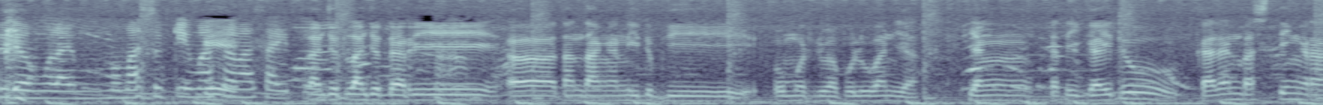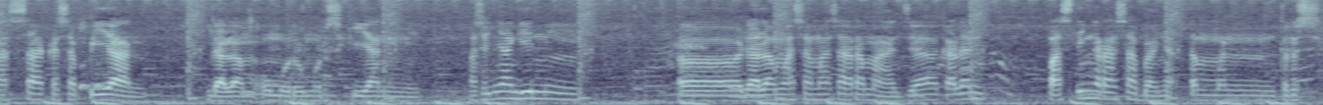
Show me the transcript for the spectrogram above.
sudah mulai memasuki masa-masa itu. lanjut lanjut dari uh, tantangan hidup di umur 20-an ya. Yang ketiga itu kalian pasti ngerasa kesepian dalam umur-umur sekian ini. Maksudnya gini uh, dalam masa-masa remaja kalian pasti ngerasa banyak temen terus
